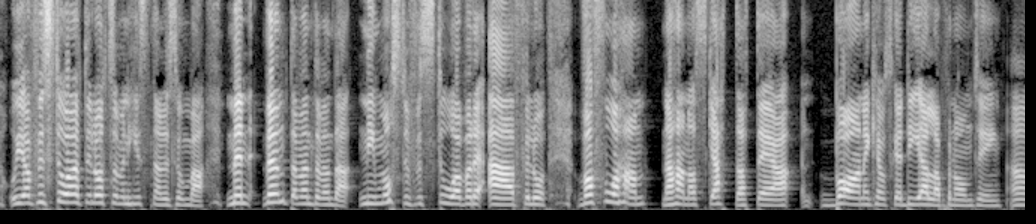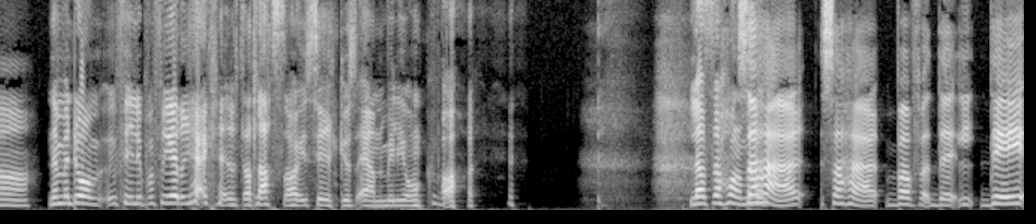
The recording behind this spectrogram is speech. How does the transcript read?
Och jag förstår att det låter som en hisnande summa, men vänta, vänta, vänta, ni måste förstå vad det är för låt. Vad får han när han har skattat det, barnen kanske ska dela på någonting? ja. Nej men de, Filip och Fredrik räknar ut att Lasse har ju cirkus en miljon kvar. Lasse Holm Så här, så här, bara för det, det är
